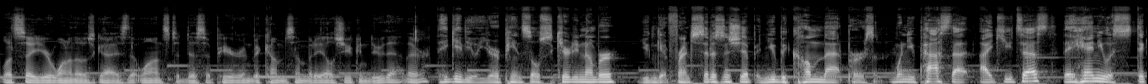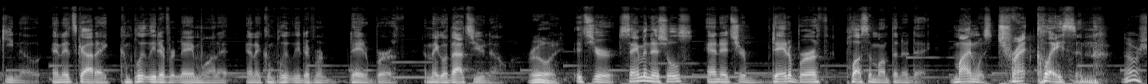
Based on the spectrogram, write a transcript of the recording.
let's say you're one of those guys that wants to disappear and become somebody else, you can do that there. They give you a European social security number. You can get French citizenship and you become that person. When you pass that IQ test, they hand you a sticky note and it's got a completely different name on it and a completely different date of birth. And they go, that's you now. Really? It's your same initials and it's your date of birth plus a month and a day. Mine was Trent Clayson. No. Sh-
